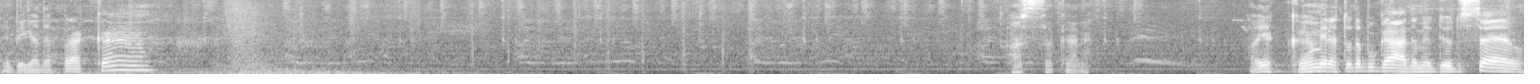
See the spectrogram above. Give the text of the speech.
Tem pegada pra cá. Nossa, cara. Olha a câmera toda bugada, meu Deus do céu.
